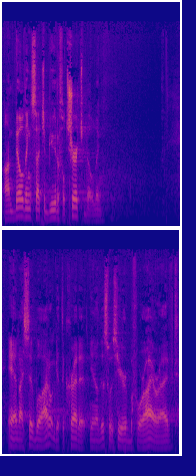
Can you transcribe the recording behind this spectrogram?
on building such a beautiful church building. And I said, Well, I don't get the credit. You know, this was here before I arrived.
